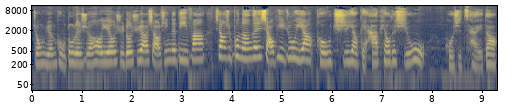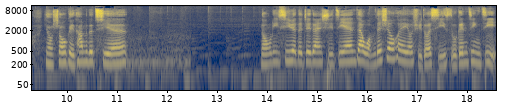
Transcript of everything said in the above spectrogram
中原普渡的时候，也有许多需要小心的地方，像是不能跟小屁猪一样偷吃要给阿飘的食物，或是踩到要烧给他们的钱。农历七月的这段时间，在我们的社会有许多习俗跟禁忌，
